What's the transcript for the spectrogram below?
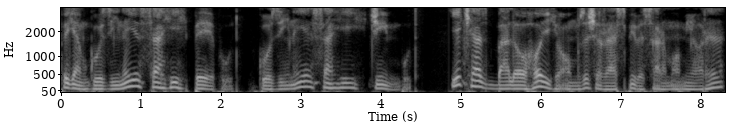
بگم گزینه صحیح ب بود گزینه صحیح جیم بود. یکی از بلاهایی که آموزش رسمی به سر ما میاره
